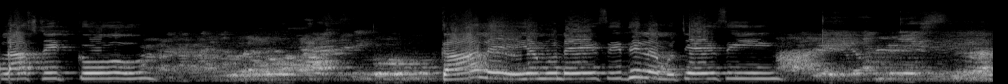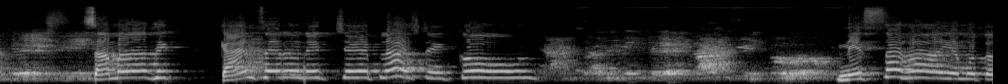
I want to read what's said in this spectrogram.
ప్లాస్టిక్ కాలేయమునే శిథిలము చేసి సమాధి క్యాన్సరునిచ్చే ప్లాస్టిక్ నిస్సహాయముతో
